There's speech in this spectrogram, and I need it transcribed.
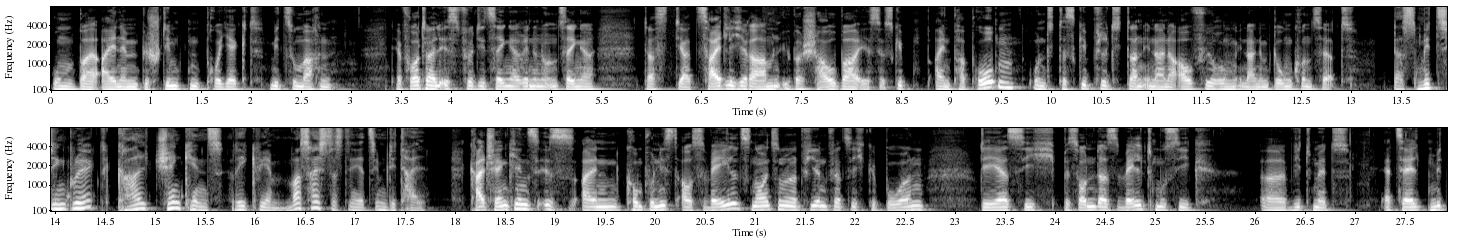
um bei einem bestimmten Projekt mitzumachen. Der Vorteil ist für die Sängerinnen und Sänger, dass der zeitliche Rahmen überschaubar ist. Es gibt ein paar Proben und das gipfelt dann in einer Aufführung in einem Domkonzert. Das Mitsing-Projekt Carl Jenkins Requiem. Was heißt das denn jetzt im Detail? Carl Jenkins ist ein Komponist aus Wales, 1944 geboren, der sich besonders Weltmusik äh, widmet. Er zählt mit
